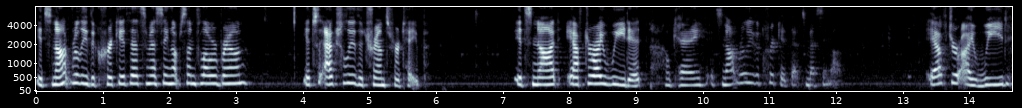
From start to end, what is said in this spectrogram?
It's not really the Cricut that's messing up Sunflower Brown. It's actually the transfer tape. It's not, after I weed it, okay, it's not really the Cricut that's messing up after I weed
